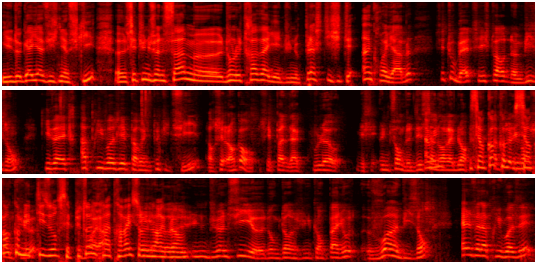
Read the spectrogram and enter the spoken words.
il est de Gaïa Wisniewski. Euh, c'est une jeune femme euh, dont le travail est d'une plasticité incroyable. C'est tout bête, c'est l'histoire d'un bison qui va être apprivoisé par une petite fille. Alors c'est, là encore, c'est pas de la couleur, mais c'est une forme de dessin Ah oui. noir et blanc. C'est encore, comme, absolument c'est encore comme les petits ours, c'est plutôt Voilà. un travail sur le noir et euh, blanc. une jeune fille, euh, donc dans une campagne, voit un bison. Elle va l'apprivoiser,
